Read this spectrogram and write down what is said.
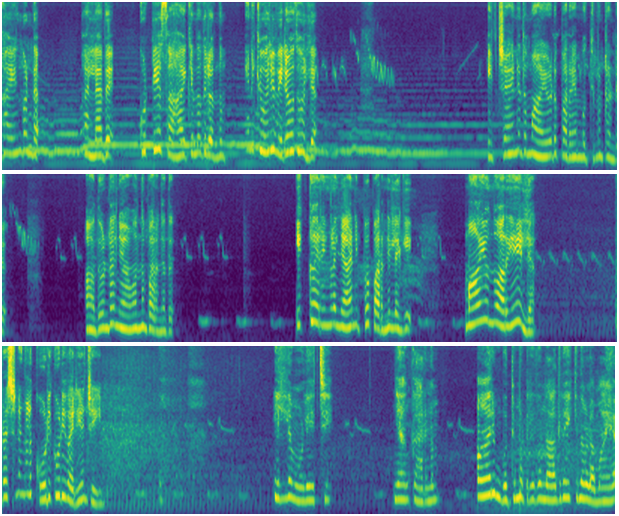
ഭയം കൊണ്ട അല്ലാതെ കുട്ടിയെ സഹായിക്കുന്നതിലൊന്നും എനിക്ക് ഒരു വിരോധമില്ല ഇച്ചായനിത് മായോട് പറയാൻ ബുദ്ധിമുട്ടുണ്ട്. അതുകൊണ്ടാ ഞാൻ വന്ന് പറഞ്ഞത്. ഇക്കാര്യങ്ങൾ ഇപ്പൊ പറഞ്ഞില്ലെങ്കിൽ മായൊന്നും അറിയേയില്ല. പ്രശ്നങ്ങൾ കൂടിക്കൂടി വരികയും ചെയ്യും. ഇല്ല മോളിയേച്ചി ഞാൻ കാരണം ആരും ബുദ്ധിമുട്ടരുതെന്ന് ആഗ്രഹിക്കുന്നവളാ മായ.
